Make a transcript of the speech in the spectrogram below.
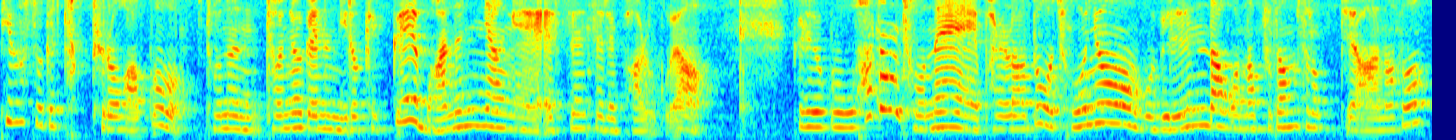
피부 속에 착 들어가고 저는 저녁에는 이렇게 꽤 많은 양의 에센스를 바르고요. 그리고 화장 전에 발라도 전혀 뭐 밀린다거나 부담스럽지 않아서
